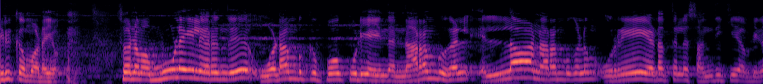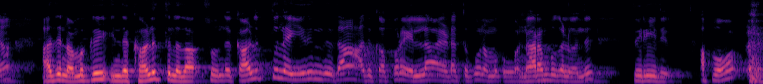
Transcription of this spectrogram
இறுக்கமடையும். ஸோ நம்ம மூளையிலிருந்து உடம்புக்கு போகக்கூடிய இந்த நரம்புகள் எல்லா நரம்புகளும் ஒரே இடத்துல சந்திக்கு அப்படின்னா அது நமக்கு இந்த கழுத்தில் தான். ஸோ இந்த கழுத்தில் இருந்து தான் அதுக்கப்புறம் எல்லா இடத்துக்கும் நமக்கு நரம்புகள் வந்து பிரியுது. அப்போது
